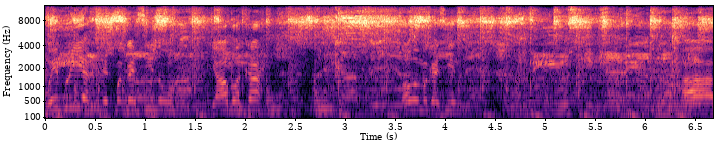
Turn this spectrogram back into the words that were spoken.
Мы приехали к магазину Яблоко. Новый магазин. А...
